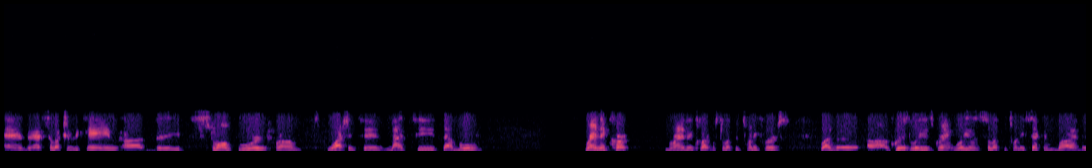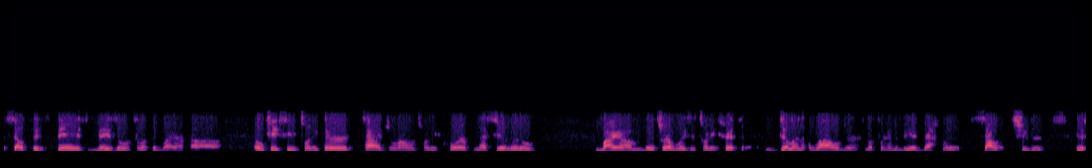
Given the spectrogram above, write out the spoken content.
And that selection became uh, the small forward from Washington, Matisse Thybulle. Brandon Clarke, Brandon Clarke was selected 21st by the uh, Grizzlies. Grant Williams selected 22nd by the Celtics. Darius Bazley selected by uh, OKC 23rd. Ty Jerome 24th. Nassir Little by um, the Trailblazers 25th. Dylan Windler, look for him to be a definite solid shooter. He was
